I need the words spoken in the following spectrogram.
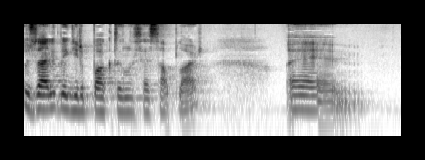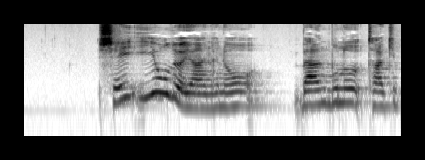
özellikle girip baktığınız hesaplar. E, şey iyi oluyor yani hani o ben bunu takip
